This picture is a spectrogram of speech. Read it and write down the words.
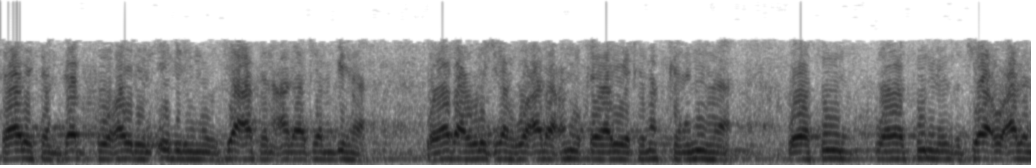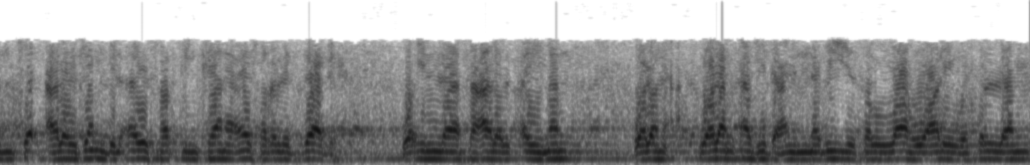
ثالثا ذبح غير الإبل مرجعة على جنبها ويضع رجله على عنقها ليتمكن منها ويكون ويكون الارجاء على على الجنب الأيسر إن كان أيسر للذابح وإلا فعلى الأيمن. ولم ولم أجد عن النبي صلى الله عليه وسلم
